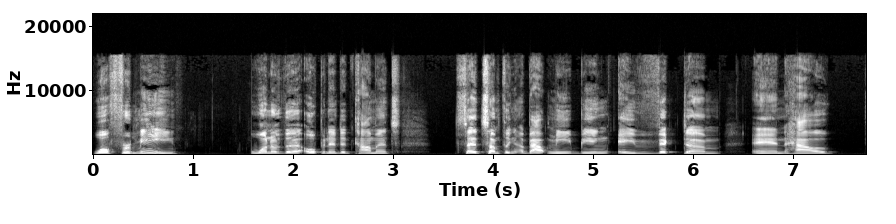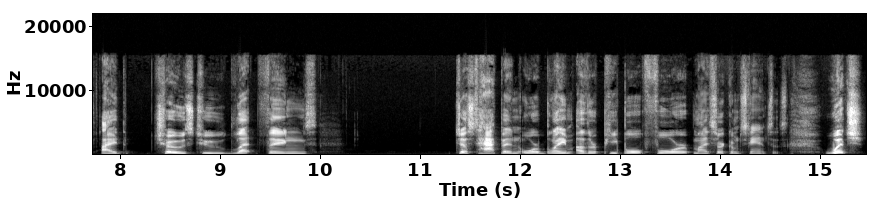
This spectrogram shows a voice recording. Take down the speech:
Well, for me, one of the open ended comments said something about me being a victim and how I chose to let things just happen or blame other people for my circumstances, which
